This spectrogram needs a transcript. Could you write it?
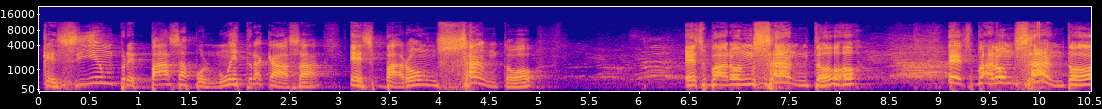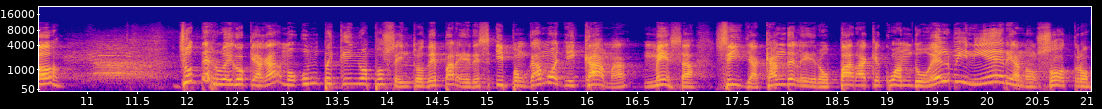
que siempre pasa por nuestra casa es varón santo. Es varón santo. Es varón santo yo te ruego que hagamos un pequeño aposento de paredes y pongamos allí cama, mesa, silla, candelero, para que cuando Él viniere a nosotros,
